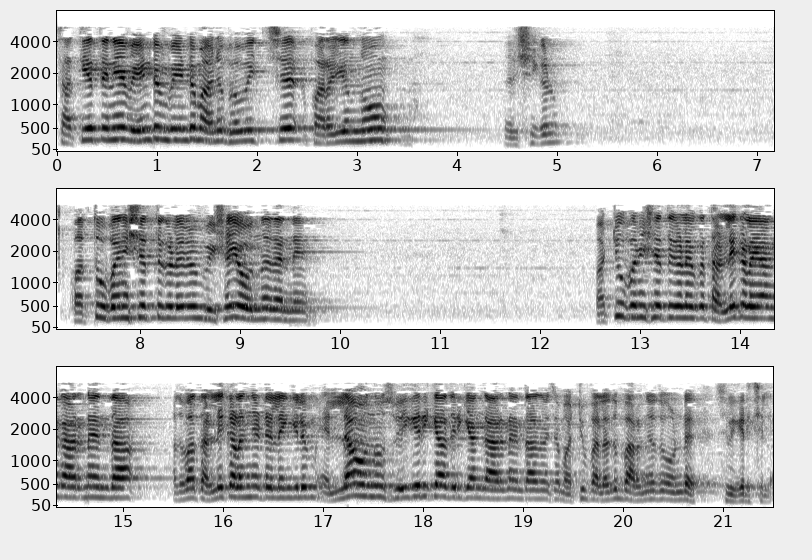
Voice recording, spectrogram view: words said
സത്യത്തിനെ വീണ്ടും വീണ്ടും അനുഭവിച്ച് പറയുന്നു ഋഷികളും. പത്ത് ഉപനിഷത്തുകളിലും വിഷയം ഒന്ന് തന്നെ. മറ്റു ഉപനിഷത്തുകളെയൊക്കെ തള്ളിക്കളയാൻ കാരണം എന്താ? അഥവാ തള്ളിക്കളഞ്ഞിട്ടില്ലെങ്കിലും എല്ലാം ഒന്നും സ്വീകരിക്കാതിരിക്കാൻ കാരണം എന്താന്ന് വെച്ചാൽ മറ്റു പലതും പറഞ്ഞതുകൊണ്ട് സ്വീകരിച്ചില്ല.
